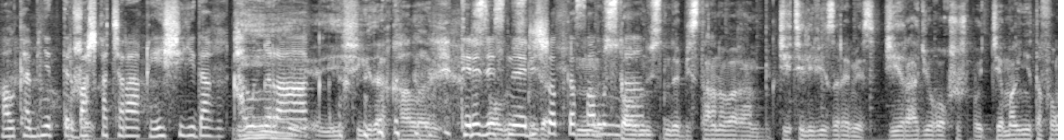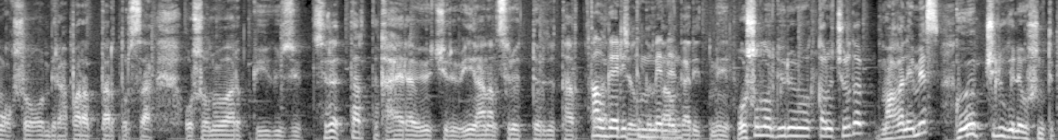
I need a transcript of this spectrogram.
Ал кабинеттер башкачараак эшиги дагы калыңыраак. Эшиги да калың терезесине решетка салынган столдун үстүндө биз тааныбаган же телевизор эмес же радиого окшошпойт же магнитофонго окшогон бир аппараттар турса ошону барып күйгүзүп сүрөт тартып. кайра өчүрүп анан сүрөттөрдү тартып алгоритм менен. алгоритми. Ошолорду үйрөнүп аткан учурда мага эле эмес көпчүлүк эле ушинтип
